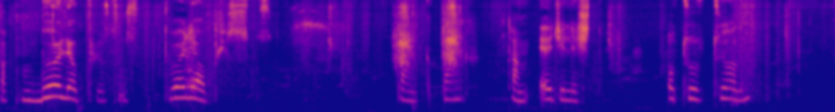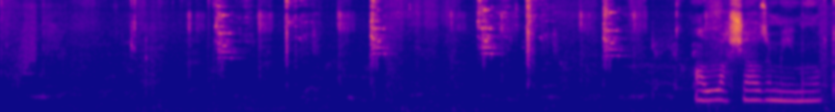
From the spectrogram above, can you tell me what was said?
Bakın böyle yapıyorsunuz. Böyle yapıyorsunuz. Bank bank. Tamam evcilleşti. Oturtuyalım. Allah şarjım mıyım oldu.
